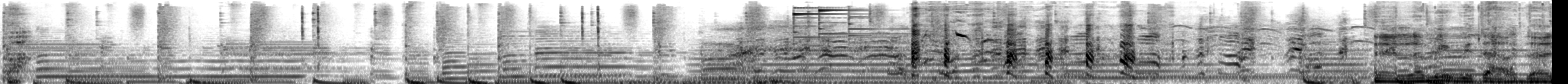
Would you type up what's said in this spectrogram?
Bah. Eh, lamig bitaw dol.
